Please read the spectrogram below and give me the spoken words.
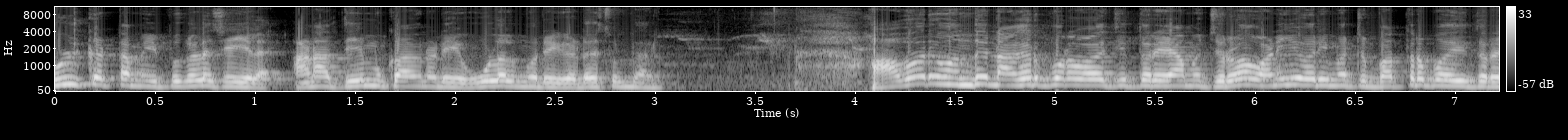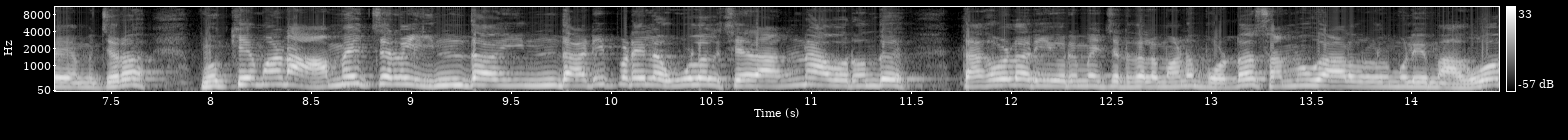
உள்கட்டமைப்புகளை செய்யலை. ஆனால் திமுகவினுடைய ஊழல் முறைகேடை சொன்னார் அவர் வந்து நகர்ப்புற வளர்ச்சித்துறை அமைச்சரோ வணிக வரி மற்றும் பத்திரப்பதிவுத்துறை அமைச்சரோ முக்கியமான அமைச்சர்கள் இந்த இந்த அடிப்படையில் ஊழல் செய்கிறாங்கன்னு அவர் வந்து தகவல் அறிவு உரிமை சட்டத்தில் மனு போட்டோ சமூக ஆளுநர்கள் மூலியமாகவோ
